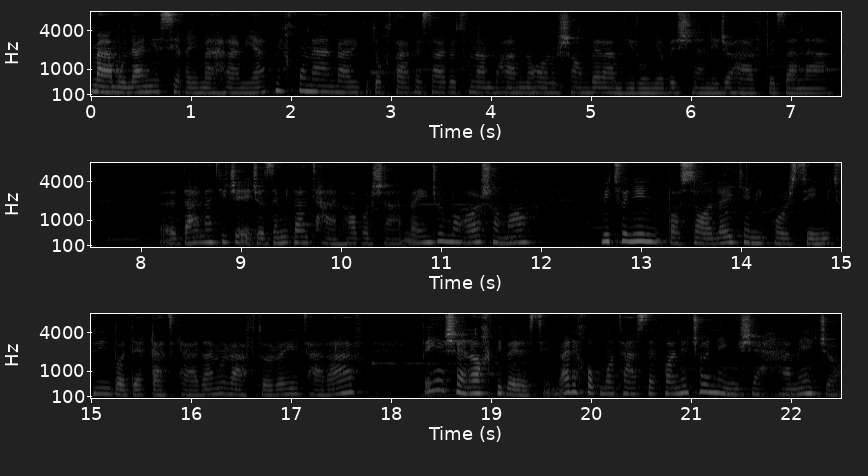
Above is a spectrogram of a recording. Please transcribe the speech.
معمولا یه سیغه محرمیت می‌خونن برای اینکه دختر پسر بتونن با هم نهار و شام برن بیرون یا بشینن اینجا حرف بزنن در نتیجه اجازه میدن تنها باشن. و اینجور موقع شما می‌تونین با سوالایی که می‌پرسین می‌تونین با دقت کردن و رفتارهای طرف به یه شناختی برسین. ولی خب متاسفانه چون نمیشه همه جا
